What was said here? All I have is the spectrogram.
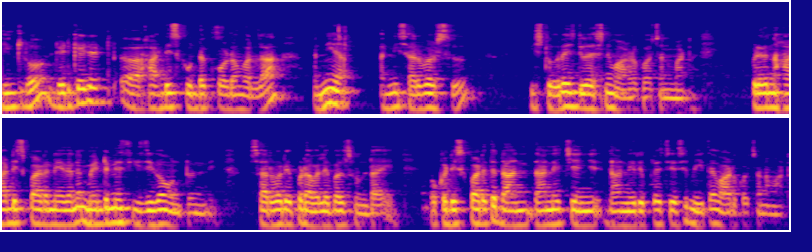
దీంట్లో డెడికేటెడ్ హార్డ్ డిస్క్ ఉండకపోవడం వల్ల అన్ని అన్ని సర్వర్స్ ఈ స్టోరేజ్ డివైస్ని వాడుకోవచ్చు అనమాట ఇప్పుడు ఏదైనా హార్డ్ డిస్క్ పాడని ఏదైనా మెయింటెనెన్స్ ఈజీగా ఉంటుంది. సర్వర్ ఎప్పుడు అవైలబుల్స్ ఉంటాయి. ఒక డిస్క్ పాడితే దాన్ని దాన్ని చేంజ్ దాన్ని రిప్లేస్ చేసి మిగతా వాడుకోవచ్చు అనమాట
